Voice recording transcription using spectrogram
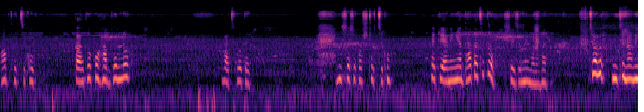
হাঁপ ধরছে খুব। কালকেও খুব হাঁপ ধরলো। তাই। নিঃশ্বাসে কষ্ট হচ্ছে খুব। একটু অ্যানিমিয়ার ধাত আছে তো, সেই জন্যই মনে হয়। চলো, নিচে নামি।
